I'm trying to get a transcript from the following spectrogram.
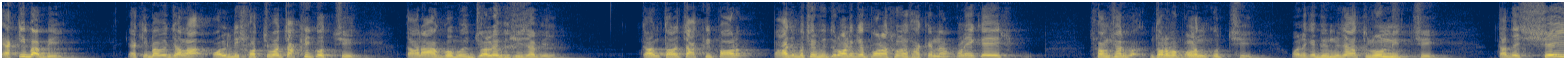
একইভাবে একইভাবে যারা অলরেডি স্বচ্ছভাবে চাকরি করছে, তারা গভীর জলে ভেসে যাবে। কারণ তারা চাকরি পাওয়ার পাঁচ বছর ভিতরে অনেকে পড়াশোনা থাকে না, অনেকে সংসার ধর্ম পালন করছে, অনেকে বিভিন্ন জায়গায় লোন নিচ্ছে। তাদের সেই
